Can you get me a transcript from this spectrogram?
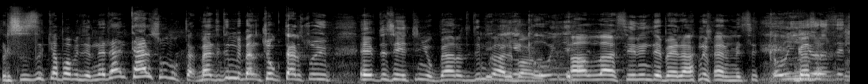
hırsızlık yapabilir. Neden ters olukta? Ben dedim mi ben çok ters oyum. Evde zeytin yok. Bir ara dedim Dedin galiba. ya. Allah senin de belanı vermesin. Kavun yiyoruz dedin.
